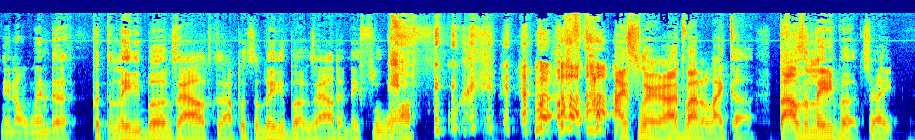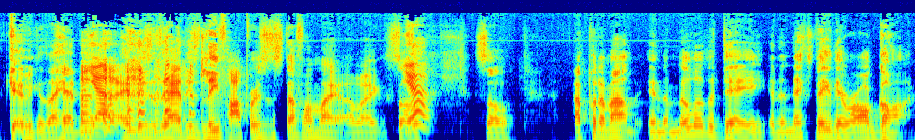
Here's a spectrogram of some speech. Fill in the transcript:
you know, when to put the ladybugs out because I put some ladybugs out and they flew off. I swear, I bought like a thousand ladybugs, right? Because I had these, Yeah. I had these, I had these leaf hoppers and stuff on my, on my, so, yeah. so I put them out in the middle of the day, and the next day they were all gone.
